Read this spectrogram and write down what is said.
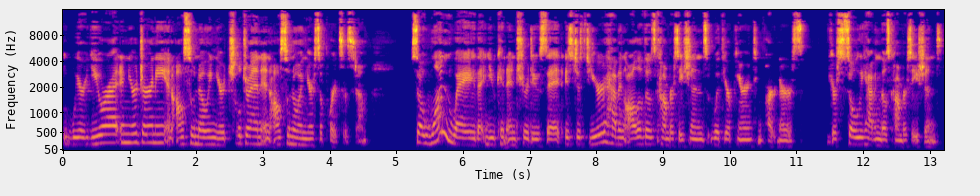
where you are at in your journey and also knowing your children and also knowing your support system. So one way that you can introduce it is just you're having all of those conversations with your parenting partners you're solely having those conversations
